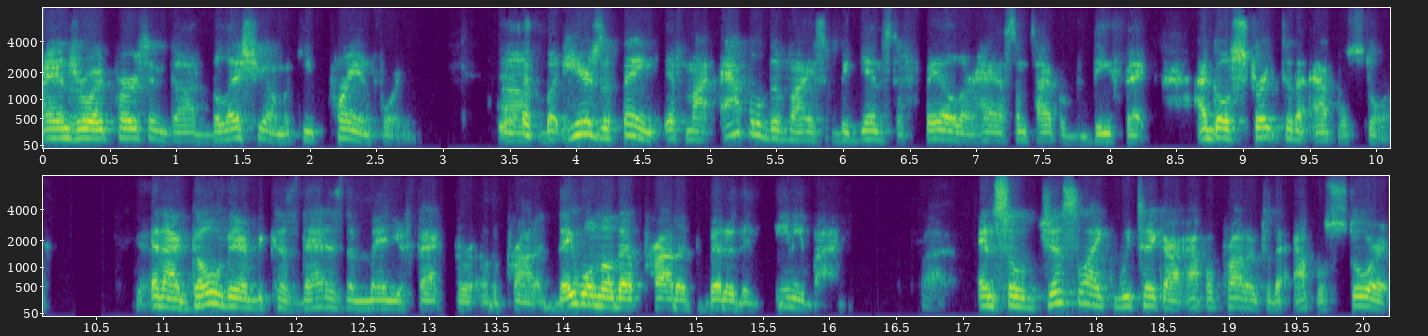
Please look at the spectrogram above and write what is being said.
Android person, God bless you. I'm gonna keep praying for you. Uh, but here's the thing: if my Apple device begins to fail or has some type of defect, I go straight to the Apple Store. Yeah. And I go there because that is the manufacturer of the product. They will know that product better than anybody. Right. And so, just like we take our Apple product to the Apple store,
